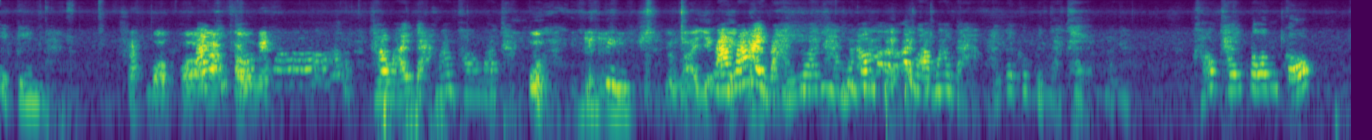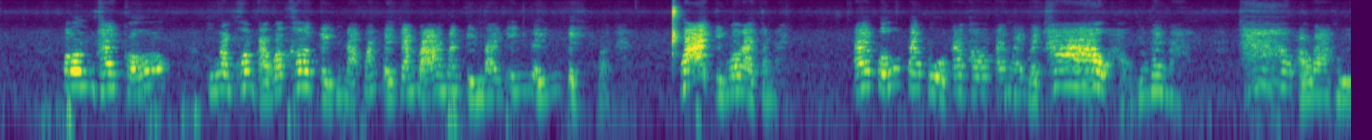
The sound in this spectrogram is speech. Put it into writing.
อีกกินครับบ่พอลาบเท่าแม่ถวายอยากน้ำพอว่าทันน้ำลายเยอะน้ำๆไม้ไหลว่าทันเอาเอาว่ามาด่าไหลก็คือเป็นตาแทบว่าทันเขาใช้ต้นกบต้นใช้กบ บางคนกล่าวว่าเคยกินดักมันเป็นจังหวะมันกินได้อีหลีติดว่าว่ากินว่าอะไรจังไรไอ้ปุ๊บไอ้ปูดไอ้พอไอ้ไม้ไปเช้าเอายังได้มาเช้าเอาลางมือ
